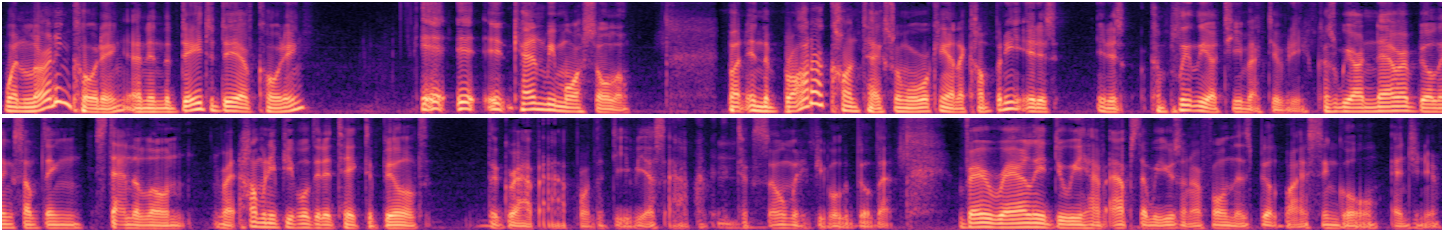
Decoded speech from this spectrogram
when learning coding and in the day to day of coding, it, it, it can be more solo. But in the broader context, when we're working at a company, it is it is completely a team activity because we are never building something standalone, right? How many people did it take to build the Grab app or the DBS app? I mean, it mm. took so many people to build that. Very rarely do we have apps that we use on our phone that's built by a single engineer.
